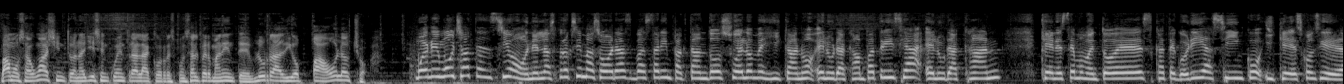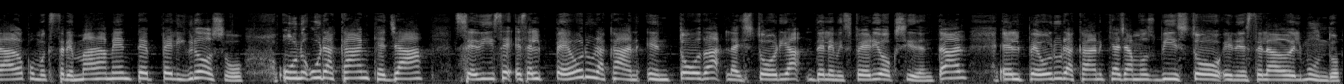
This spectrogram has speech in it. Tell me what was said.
Vamos a Washington, allí se encuentra la corresponsal permanente de Blue Radio, Paola Ochoa. Bueno, y mucha atención. En las próximas horas va a estar impactando suelo mexicano el huracán Patricia, el huracán que en este momento es categoría 5 y que es considerado como extremadamente peligroso. Un huracán que ya se dice es el peor huracán en toda la historia del hemisferio occidental, el peor huracán que hayamos visto en este lado del mundo.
